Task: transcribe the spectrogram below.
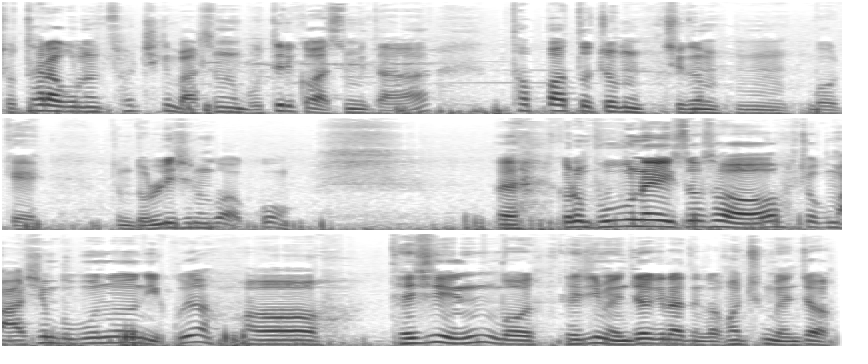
좋다라고는 솔직히 말씀을 못 드릴 것 같습니다. 텃밭도 좀 지금 음, 뭐 이렇게 좀 놀리시는 것 같고 네, 그런 부분에 있어서 조금 아쉬운 부분은 있고요. 어, 대신 뭐 대지 면적이라든가 건축 면적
